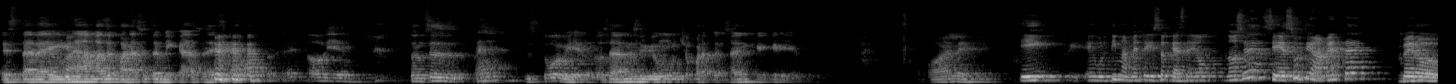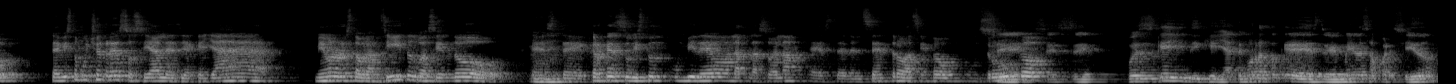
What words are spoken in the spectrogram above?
estar ahí nada más de parásito en mi casa. y, eh, todo bien. Entonces, eh, estuvo bien, o sea, me sirvió mucho para pensar en qué quería. Órale. Y eh, últimamente he visto que has tenido, no sé si es últimamente, pero te he visto mucho en redes sociales, ya que ya mismo en los restaurancitos o haciendo, este, creo que subiste un, un video en la plazuela este, del centro haciendo un, un truco. Sí, sí, sí. Pues es que, que ya tengo rato que estoy medio desaparecido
